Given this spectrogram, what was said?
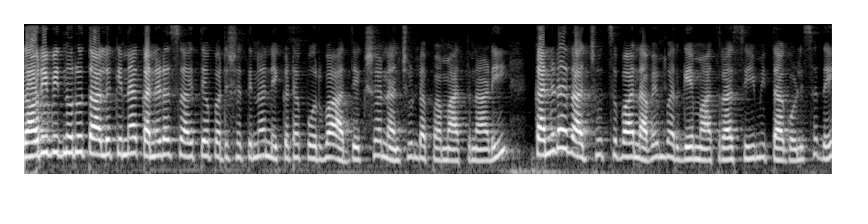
ಗೌರಿಬಿದನೂರು ತಾಲೂಕಿನ ಕನ್ನಡ ಸಾಹಿತ್ಯ ಪರಿಷತ್ತಿನ ನಿಕಟಪೂರ್ವ ಅಧ್ಯಕ್ಷ ನಂಜುಂಡಪ್ಪ ಮಾತನಾಡಿ ಕನ್ನಡ ರಾಜ್ಯೋತ್ಸವ ನವೆಂಬರ್ಗೆ ಮಾತ್ರ ಸೀಮಿತಗೊಳಿಸದೆ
